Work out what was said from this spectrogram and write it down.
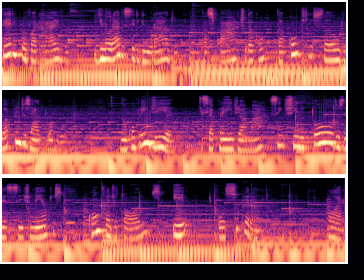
ter e provar raiva Ignorar e ser ignorado faz parte da, da construção do aprendizado do amor. Não compreendia que se aprende a amar sentindo todos esses sentimentos contraditórios e os superando. Ora,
